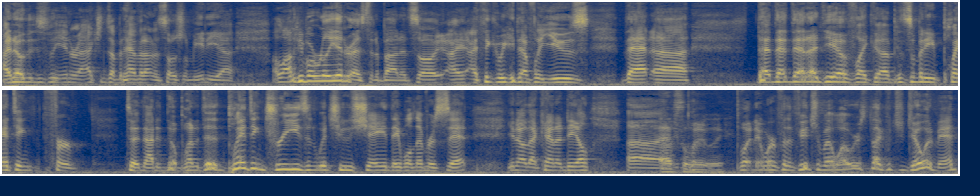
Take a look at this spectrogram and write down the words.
I know that just the interactions I've been having out on social media, a lot of people are really interested about it. So I, I think we could definitely use that uh, that that that idea of like uh, somebody planting for to not no pun intended, planting trees in which whose shade they will never sit, you know that kind of deal. Uh, Absolutely. put, putting it work for the future, man. Well, we respect what you're doing, man.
